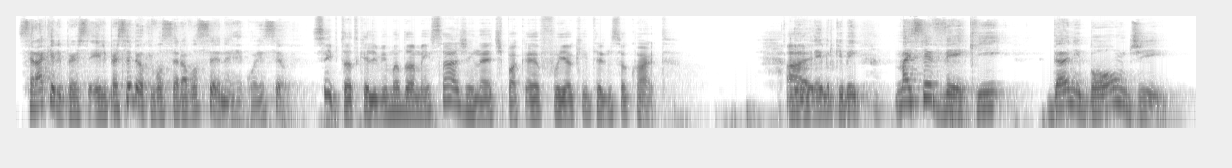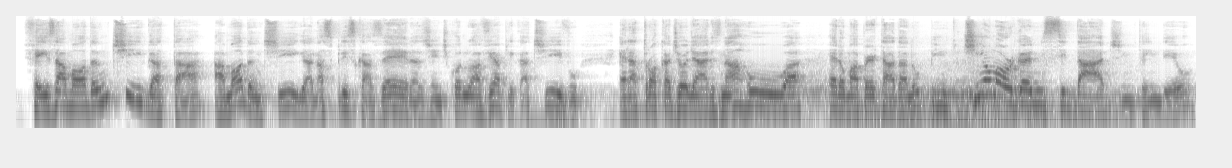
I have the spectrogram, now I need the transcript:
Será que ele, perce ele percebeu que você era você, né? Reconheceu? Sim, tanto que ele me mandou a mensagem, né? Tipo, fui eu que entrei no seu quarto. Ah, eu lembro que bem. Mas você vê que Dani Bond fez a moda antiga, tá? A moda antiga, nas priscaseiras, gente, quando havia aplicativo, era troca de olhares na rua, era uma apertada no pinto. Tinha uma organicidade, entendeu?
